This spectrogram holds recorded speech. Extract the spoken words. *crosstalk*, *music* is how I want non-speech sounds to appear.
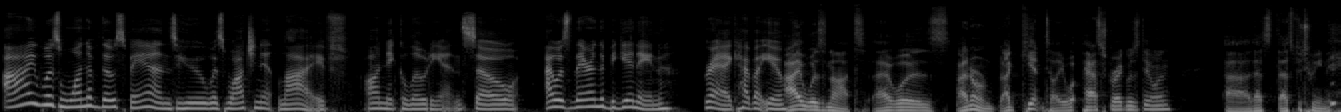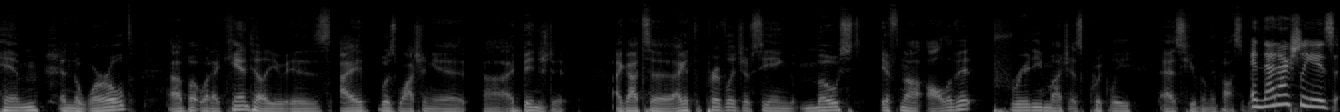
I was one of those fans who was watching it live on Nickelodeon, so I was there in the beginning. Greg, how about you? I was not. I was. I don't. I can't tell you what past Greg was doing. Uh, that's that's between him and the world. Uh, but what I can tell you is I was watching it. Uh, I binged it. I got to. I get the privilege of seeing most, if not all of it, pretty much as quickly as humanly possible. And that actually is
